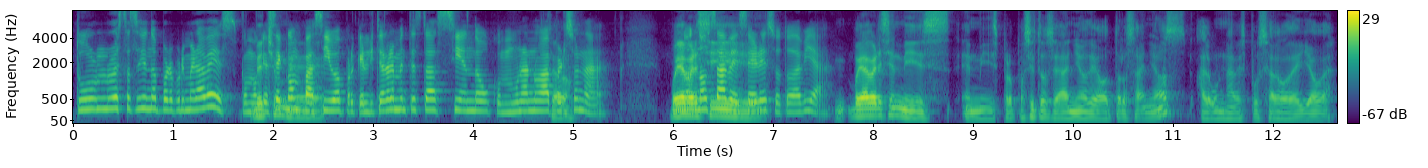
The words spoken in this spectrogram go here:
tú lo estás haciendo por primera vez, como que sé compasivo, porque literalmente estás siendo como una nueva persona. Voy a no, ver no sabes ser eso todavía. Voy a ver si en mis, en mis propósitos de año de otros años alguna vez puse algo de yoga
